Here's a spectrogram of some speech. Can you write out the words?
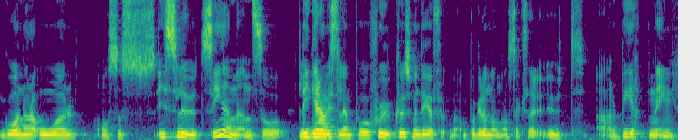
går några år och så i slutscenen så ligger han visserligen på sjukhus men det är på grund av någon slags utarbetning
